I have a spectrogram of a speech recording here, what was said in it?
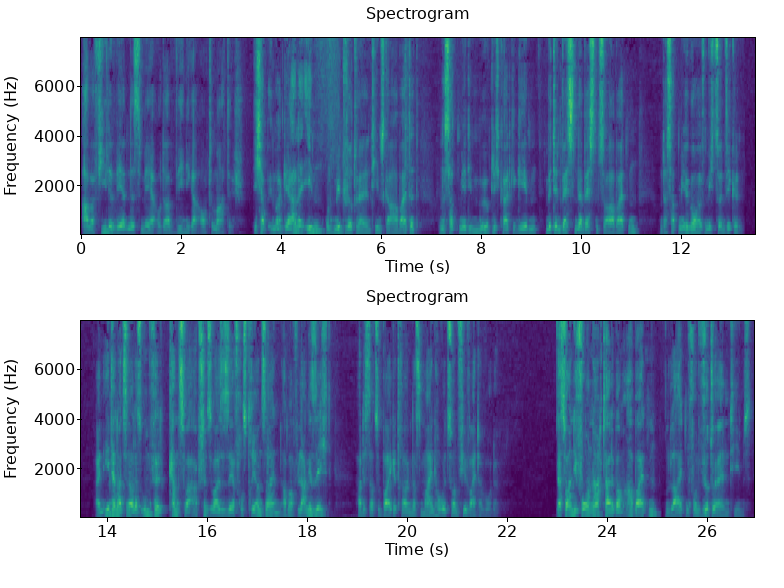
aber viele werden es mehr oder weniger automatisch. Ich habe immer gerne in und mit virtuellen Teams gearbeitet und es hat mir die Möglichkeit gegeben, mit den Besten der Besten zu arbeiten und das hat mir geholfen, mich zu entwickeln. Ein internationales Umfeld kann zwar abschnittsweise sehr frustrierend sein, aber auf lange Sicht hat es dazu beigetragen, dass mein Horizont viel weiter wurde. Das waren die Vor- und Nachteile beim Arbeiten und Leiten von virtuellen Teams.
